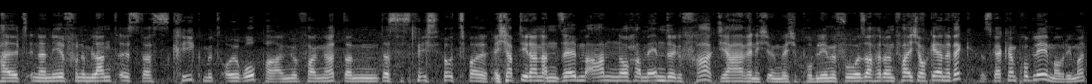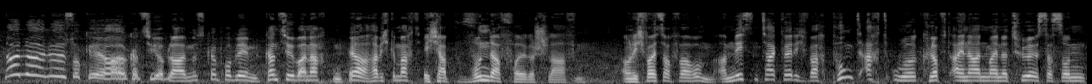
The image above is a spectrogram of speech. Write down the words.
halt in der Nähe von einem Land ist, das Krieg mit Europa angefangen hat, dann das ist nicht so toll. Ich habe die dann am selben Abend noch am Ende gefragt, ja, wenn ich irgendwelche Probleme verursache, dann fahre ich auch gerne weg. Das ist gar kein Problem. Aber die meint, nein, nein, nein, ist okay, ja, kannst hier bleiben, ist kein Problem. Kannst hier übernachten. Ja, habe ich gemacht. Ich habe wundervoll geschlafen. Und ich weiß auch warum. Am nächsten Tag werde ich wach. Punkt 8 Uhr klopft einer an meine Tür. Ist das so ein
